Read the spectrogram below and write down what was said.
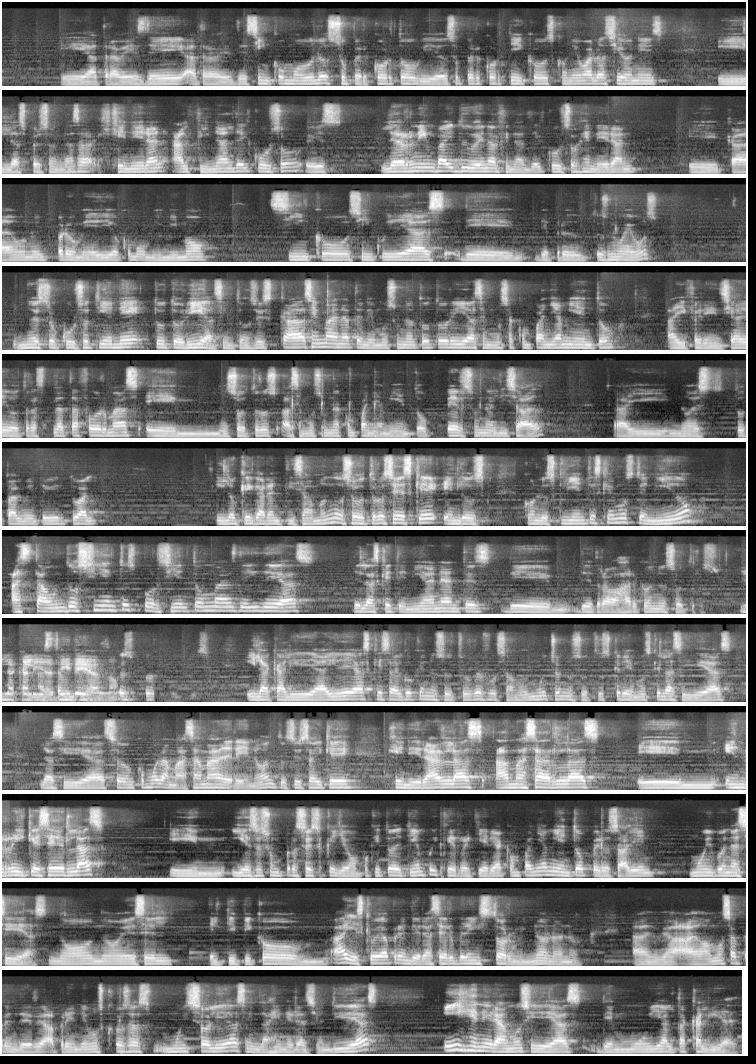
eh, a, través de, a través de cinco módulos súper cortos, videos súper corticos con evaluaciones y las personas generan al final del curso, es Learning by Doing, al final del curso generan eh, cada uno en promedio como mínimo cinco, cinco ideas de, de, productos nuevos. Nuestro curso tiene tutorías, entonces cada semana tenemos una tutoría, hacemos acompañamiento. A diferencia de otras plataformas, eh, nosotros hacemos un acompañamiento personalizado, ahí no es totalmente virtual y lo que garantizamos nosotros es que en los, con los clientes que hemos tenido, hasta un 200% más de ideas de las que tenían antes de, de, trabajar con nosotros. Y la calidad de ideas, ¿no? Y la calidad de ideas, que es algo que nosotros reforzamos mucho, nosotros creemos que las ideas, las ideas son como la masa madre, ¿no? Entonces hay que generarlas, amasarlas, eh, enriquecerlas y, eso es un proceso que lleva un poquito de tiempo y que requiere acompañamiento, pero salen muy buenas ideas. No, no es el, el típico, ay, es que voy a aprender a hacer brainstorming. No, no, no. Vamos a aprender, aprendemos cosas muy sólidas en la generación de ideas y generamos ideas de muy alta calidad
